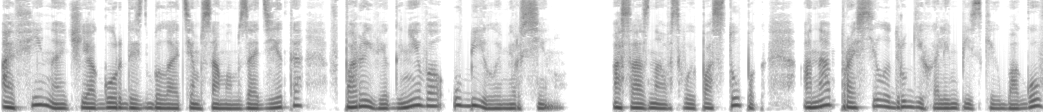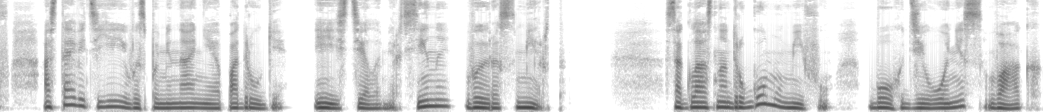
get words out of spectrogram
Афина, чья гордость была тем самым задета, в порыве гнева убила Мерсину. Осознав свой поступок, она просила других олимпийских богов оставить ей воспоминания подруги, и из тела Мерсины вырос Мирт. Согласно другому мифу, бог Дионис, Вакх,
